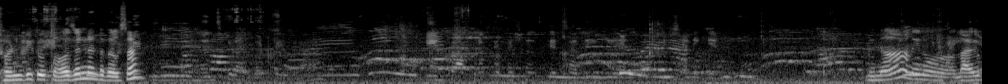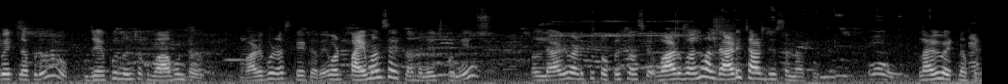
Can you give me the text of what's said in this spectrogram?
ట్వంటీ టూ థౌజండ్ అంట తెలుసా? నిన్న నేను లైవ్ పెట్టినప్పుడు జైపూర్ నుంచి ఒక బాబు ఉంటాడు. వాడు కూడా స్కేటర్ వాడు ఫైవ్ మంత్స్ అవుతుంది నేర్చుకొని. వాళ్ళ డాడీ వాడికి ప్రొఫెషనల్ స్కే వాడి వాళ్ళు వాళ్ళ డాడీ చార్జ్ చేస్తాడు నాకు. లైవ్ పెట్టినప్పుడు.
